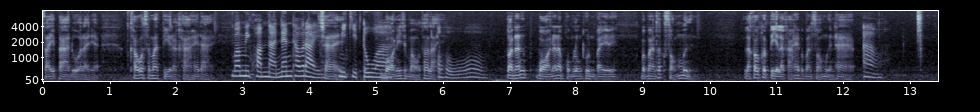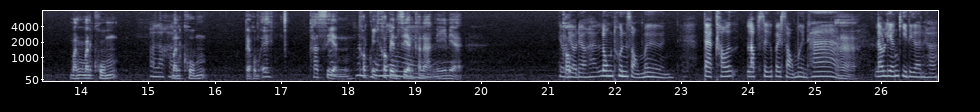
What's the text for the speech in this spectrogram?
ไซส์ปลาดูอะไรเนี่ยเขาก็สามารถตีราคาให้ได้ ว่ามีความหนาแน่นเท่าไหร่ใช่มีกี่ตัวบ่อนี้จะเหมาเท่าไหร่โอ้โหตอนนั้นบ่อนั้นนะผมลงทุนไปประมาณสักสองหมื่นแล้วเขาก็ตีราคาให้ประมาณสองหมื่นห้าอ้าว มันมันคุ้มเอาละค่ะมันคุ้ม แต่ผมเอ๊ะ ถ้าเซียนมันเขามีคุ้มเขาเป็นยังไงเซียนอะขนาดนี้เนี่ย เดี๋ยวเขาเดี๋ยวเดี๋ยวค่ะลงทุนสองหมื่นแต่เขารับซื้อไปสองหมื่นห้าอ่าแล้วเลี้ยงกี่เดือนคะ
